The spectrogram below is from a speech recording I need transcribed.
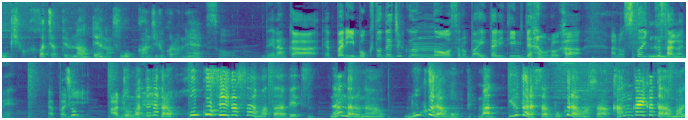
大きくかかっちゃってるなっていうのはすごく感じるからね。そう。でなんかやっぱり僕とデジ君のそのバイタリティみたいなものが あのストイックさがね、やっぱりあるんで。とまただから方向性がさまた別なんだろうな。僕らもまあ言うたらさ僕らはさ考え方は、ま、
